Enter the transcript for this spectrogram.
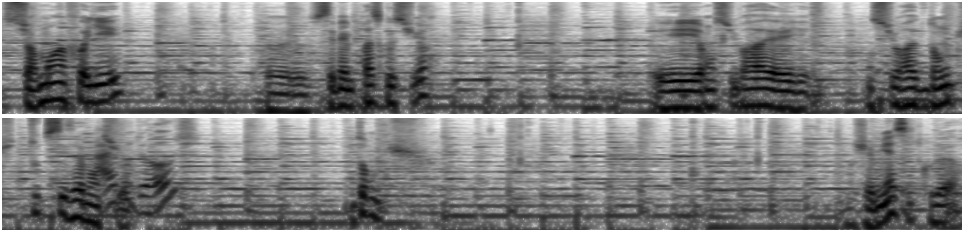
sûrement un foyer, c'est même presque sûr. Et on suivra, on suivra donc toutes ces aventures. Donc, J'aime bien cette couleur.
